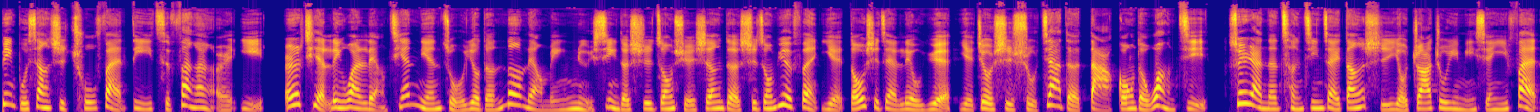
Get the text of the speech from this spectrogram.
并不像是初犯第一次犯案而已。而且，另外两千年左右的那两名女性的失踪学生的失踪月份也都是在六月，也就是暑假的打工的旺季。虽然呢，曾经在当时有抓住一名嫌疑犯，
